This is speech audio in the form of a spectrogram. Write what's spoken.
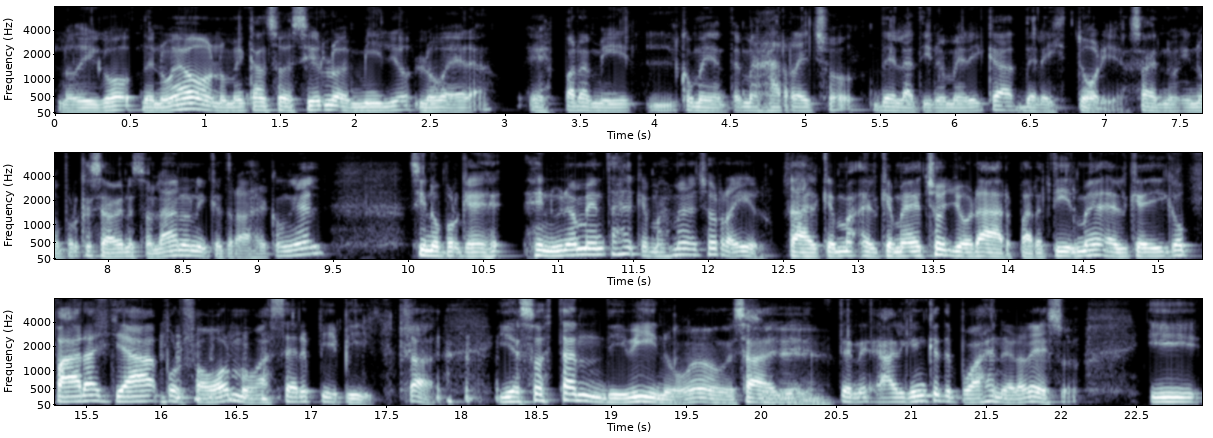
lo digo de nuevo, no me canso de decirlo, Emilio lo era. Es para mí el comediante más arrecho de Latinoamérica de la historia. O sea, y no porque sea venezolano ni que trabaje con él, sino porque genuinamente es el que más me ha hecho reír. O sea, el que, el que me ha hecho llorar, partirme, el que digo, para ya, por favor, me voy a hacer pipí. Y eso es tan divino, o sea, tener, alguien que te pueda generar eso. Y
